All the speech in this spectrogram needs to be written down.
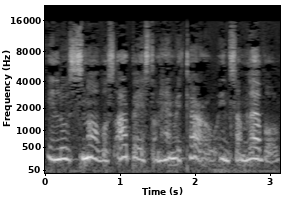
in Lucy's novels are based on Henry Thoreau in some level.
